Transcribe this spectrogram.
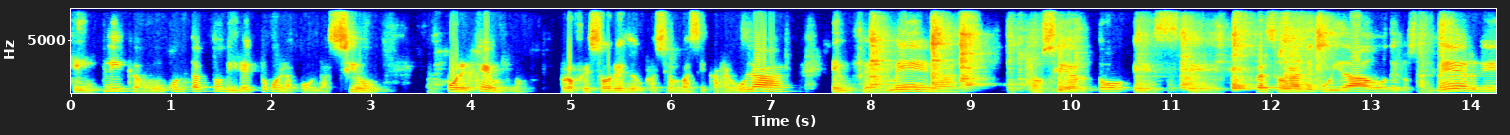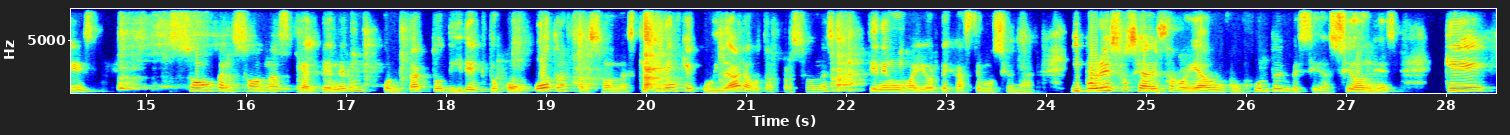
que implican un contacto directo con la población, por ejemplo, profesores de educación básica regular, enfermeras, ¿no es cierto?, este, personal de cuidado de los albergues, son personas que al tener un contacto directo con otras personas que tienen que cuidar a otras personas, tienen un mayor desgaste emocional. Y por eso se ha desarrollado un conjunto de investigaciones que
